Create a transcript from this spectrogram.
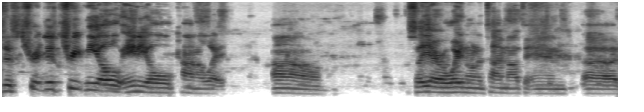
just treat just treat me old any old kind of way. Um, so yeah, we're waiting on the timeout to end. Uh,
